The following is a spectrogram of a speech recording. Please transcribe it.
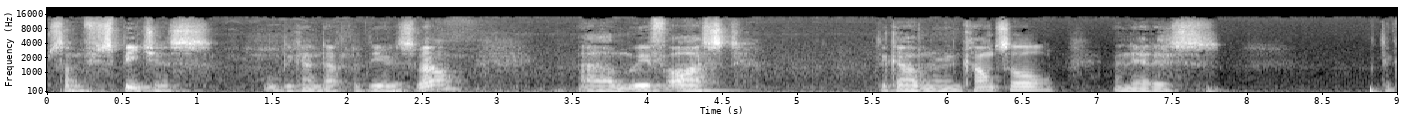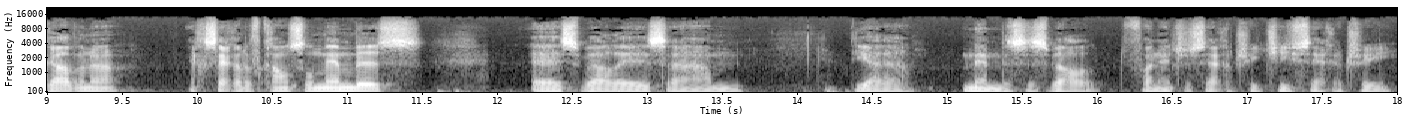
some speeches will be conducted there as well. Um, we've asked the governor and council, and that is the governor, executive council members, as well as um, the other members as well, financial secretary, chief secretary,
